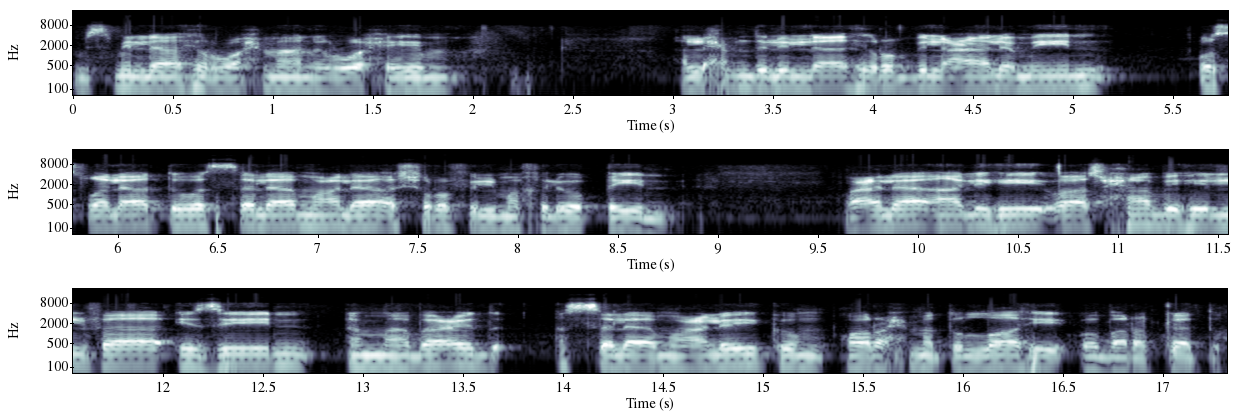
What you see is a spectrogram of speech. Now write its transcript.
بسم الله الرحمن الرحيم الحمد لله رب العالمين والصلاة والسلام على أشرف المخلوقين وعلى آله وأصحابه الفائزين أما بعد السلام عليكم ورحمة الله وبركاته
